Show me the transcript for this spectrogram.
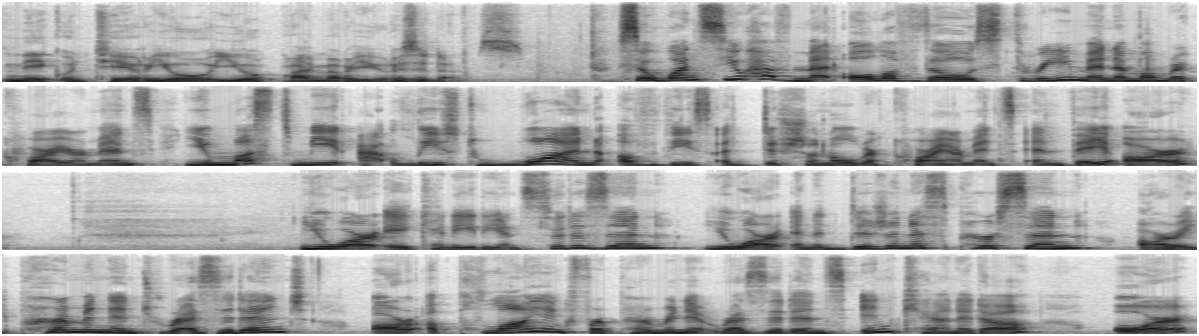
make Ontario your primary residence. So once you have met all of those three minimum requirements, you must meet at least one of these additional requirements, and they are you are a Canadian citizen, you are an Indigenous person, are a permanent resident, are applying for permanent residence in Canada, or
